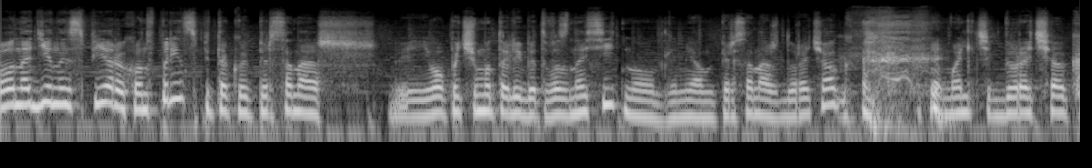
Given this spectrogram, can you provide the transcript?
он один из первых. Он, в принципе, такой персонаж. Его почему-то любят возносить, но для меня он персонаж-дурачок. Мальчик-дурачок.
